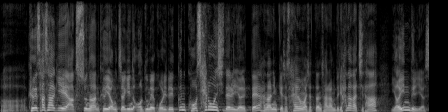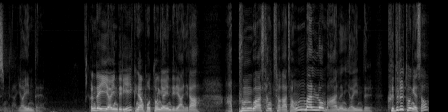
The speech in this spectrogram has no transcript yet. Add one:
어, 그 사사기의 악순환, 그 영적인 어둠의 고리를 끊고 새로운 시대를 열 때 하나님께서 사용하셨던 사람들이 하나같이 다 여인들이었습니다. 여인들. 그런데 이 여인들이 그냥 보통 여인들이 아니라 아픔과 상처가 정말로 많은 여인들, 그들을 통해서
